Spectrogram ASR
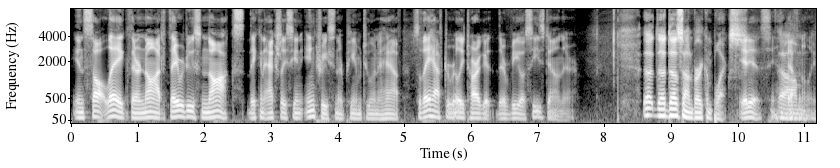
In Salt Lake, they're not. If they reduce NOx, they can actually see an increase in their PM2.5. So they have to really target their VOCs down there. That, that does sound very complex. It is, yeah, um, definitely.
